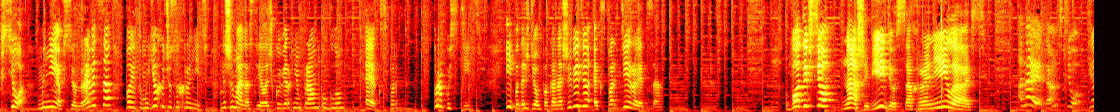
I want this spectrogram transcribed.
Все, мне все нравится, поэтому я хочу сохранить. Нажимаю на стрелочку в верхнем правом углу. Экспорт пропустить и подождем, пока наше видео экспортируется. Вот и все. Наше видео сохранилось. А на этом все. Я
